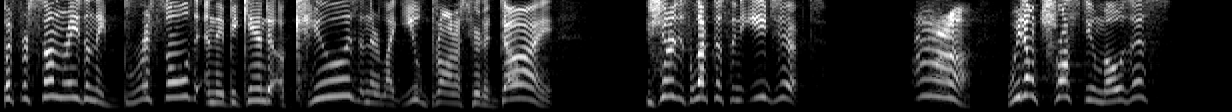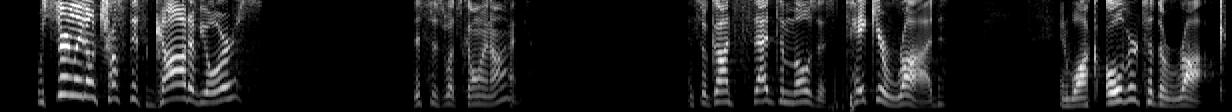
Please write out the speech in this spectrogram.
but for some reason they bristled and they began to accuse and they're like you brought us here to die you should have just left us in egypt we don't trust you, Moses. We certainly don't trust this God of yours. This is what's going on. And so God said to Moses, Take your rod and walk over to the rock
